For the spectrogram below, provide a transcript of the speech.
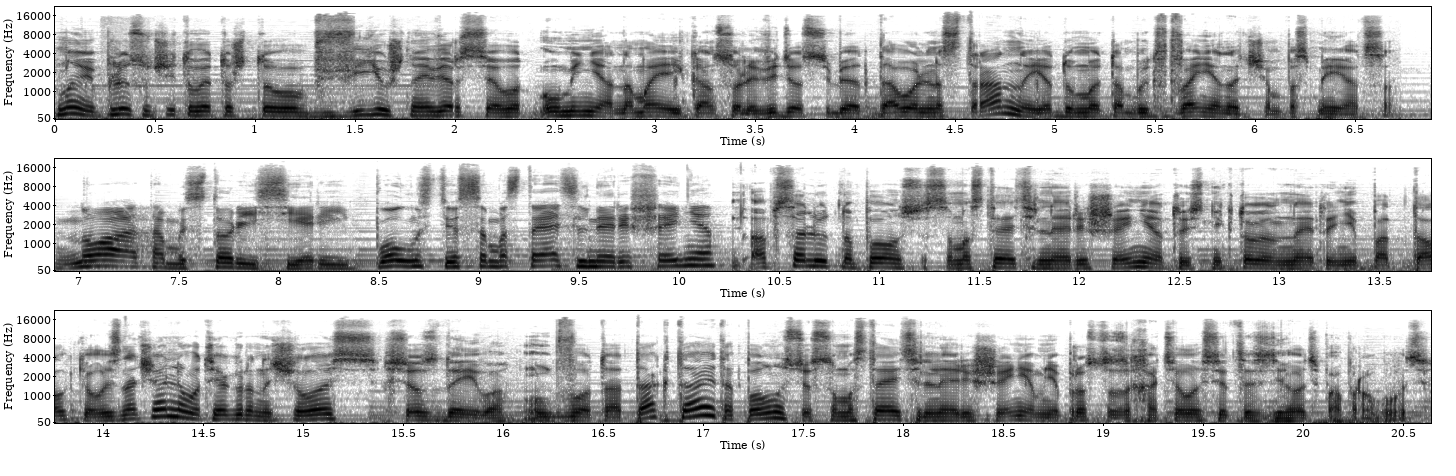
Ну и плюс учитывая то, что вьюшная версия вот у меня на моей консоли ведет себя довольно странно, я думаю, там будет вдвойне над чем посмеяться. Ну а там истории серий. Полностью самостоятельное решение? Абсолютно полностью самостоятельное решение, то есть никто на это не подталкивал. Изначально, вот я говорю, началось все с Дэйва. Вот, а так, да, это полностью самостоятельное решение, мне просто захотелось это сделать, попробовать.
